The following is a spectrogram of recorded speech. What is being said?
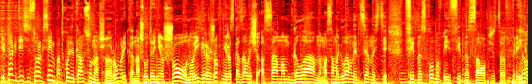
Итак, 10.47 подходит к концу наша рубрика, наше утреннее шоу, но Игорь Рыжов не рассказал еще о самом главном, о самой главной ценности фитнес-клубов и фитнес-сообщества. Ну,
